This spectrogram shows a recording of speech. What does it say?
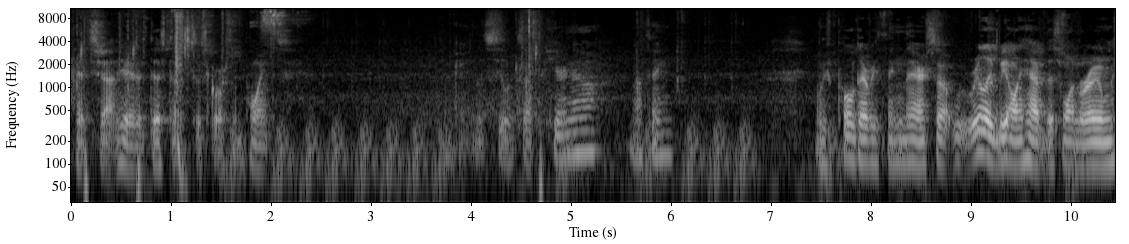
headshot here at a distance to score some points. Okay, let's see what's up here now. Nothing. We've pulled everything there, so really we only have this one room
